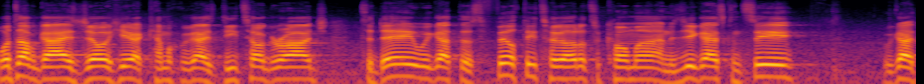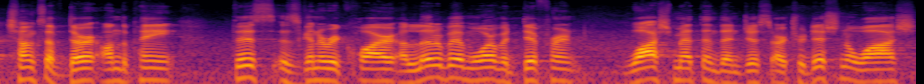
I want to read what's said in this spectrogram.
What's up guys, Joe here at Chemical Guys Detail Garage. Today we got this filthy Toyota Tacoma and as you guys can see, we got chunks of dirt on the paint. This is gonna require a little bit more of a different wash method than just our traditional wash.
